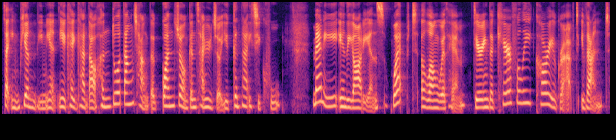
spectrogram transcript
在影片里面，你也可以看到很多当场的观众跟参与者也跟他一起哭。 Many in the audience wept along with him during the carefully choreographed event.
